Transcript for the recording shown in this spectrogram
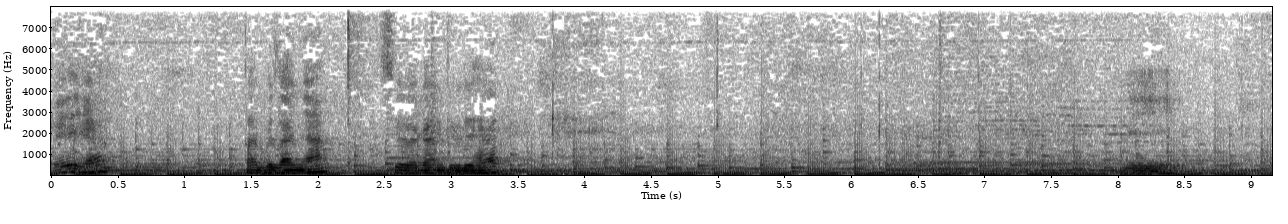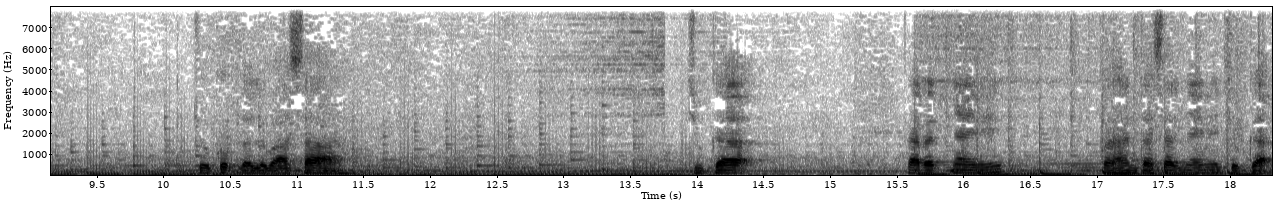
Okay. ya. Tampilannya silakan dilihat ini cukup leluasa. Juga karetnya ini bahan dasarnya ini juga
